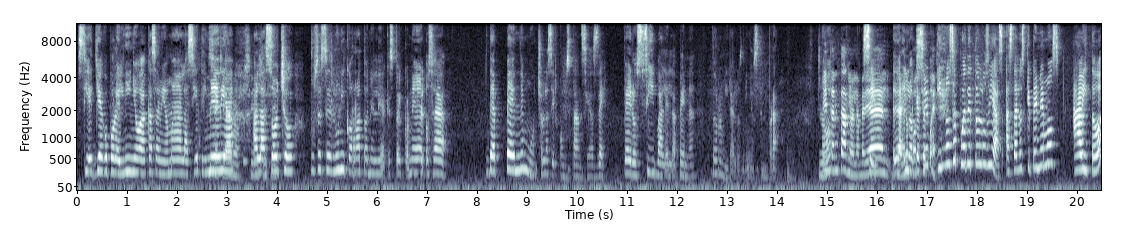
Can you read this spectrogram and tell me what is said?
si, llego por el niño a casa de mi mamá a las siete y media, a las 8, pues ese es el único rato en el día que estoy con él. O sea, depende mucho las circunstancias de, pero sí vale la pena dormir a los niños temprano. ¿no? Intentarlo en la medida del, de lo, que se puede. Y no se puede todos los días. Hasta los que tenemos hábitos,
